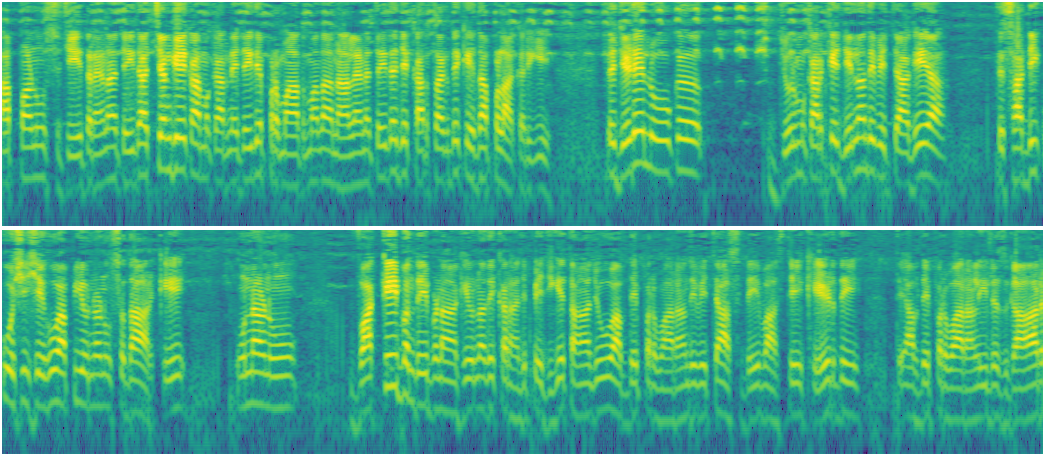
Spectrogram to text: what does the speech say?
ਆਪਾਂ ਨੂੰ ਸੁਚੇਤ ਰਹਿਣਾ ਚਾਹੀਦਾ, ਚੰਗੇ ਕੰਮ ਕਰਨੇ ਚਾਹੀਦੇ, ਪ੍ਰਮਾਤਮਾ ਦਾ ਨਾਮ ਲੈਣਾ ਚਾਹੀਦਾ, ਜੇ ਕਰ ਸਕਦੇ ਕਿਸੇ ਦਾ ਭਲਾ ਕਰੀਏ। ਤੇ ਜਿਹੜੇ ਲੋਕ ਜੁਰਮ ਕਰਕੇ ਜੇਲ੍ਹਾਂ ਦੇ ਵਿੱਚ ਆ ਗਏ ਆ, ਤੇ ਸਾਡੀ ਕੋਸ਼ਿਸ਼ ਇਹੋ ਆ ਵੀ ਉਹਨਾਂ ਨੂੰ ਸੁਧਾਰ ਕੇ, ਉਹਨਾਂ ਨੂੰ ਵਾਕਈ ਬੰਦੇ ਬਣਾ ਕੇ ਉਹਨਾਂ ਦੇ ਘਰਾਂ 'ਚ ਭੇਜੀਏ ਤਾਂ ਜੋ ਉਹ ਆਪਦੇ ਪਰਿਵਾਰਾਂ ਦੇ ਵਿੱਚ ਹੱਸਦੇ, ਵਸਦੇ, ਖੇਡਦੇ ਤੇ ਆਪਦੇ ਪਰਿਵਾਰਾਂ ਲਈ ਰੁਜ਼ਗਾਰ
